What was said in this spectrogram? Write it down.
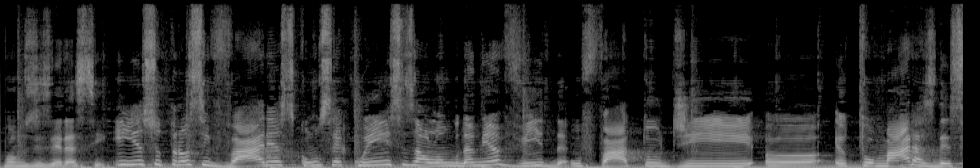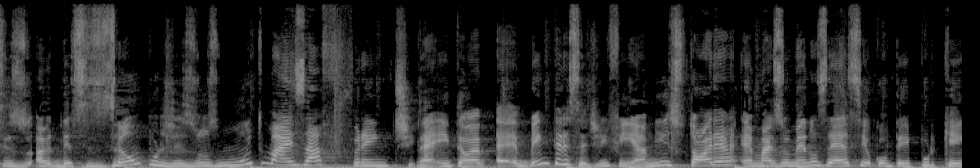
vamos dizer assim. E isso trouxe várias consequências ao longo da minha vida. O fato de uh, eu tomar as decis a decisão por Jesus muito mais à frente, né? Então é, é, bem interessante. Enfim, a minha história é mais ou menos essa e eu contei por que,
